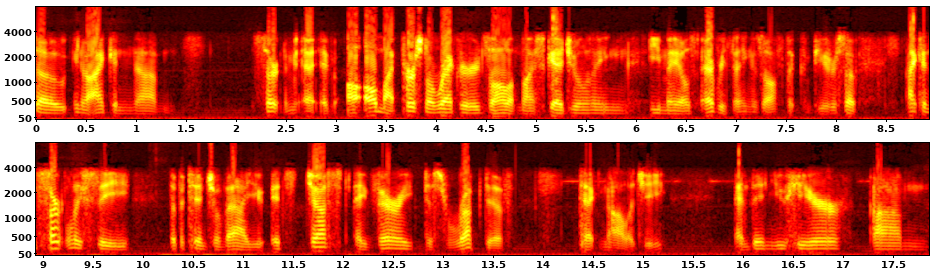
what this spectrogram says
So you know, I can um, certainly all my personal records, all of my scheduling, emails, everything is off the computer. So I can certainly see the potential value. It's just a very disruptive technology, and then you hear um,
